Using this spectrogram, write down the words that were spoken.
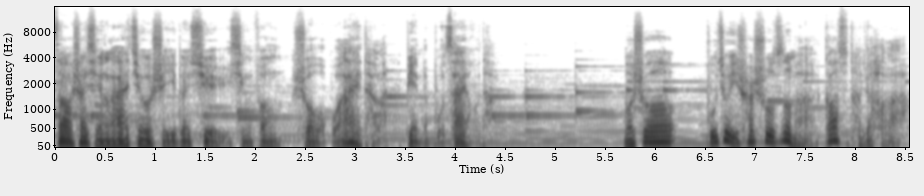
早上醒来就是一顿血雨腥风，说我不爱她了，变得不在乎她。我说：不就一串数字吗？告诉她就好了。”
